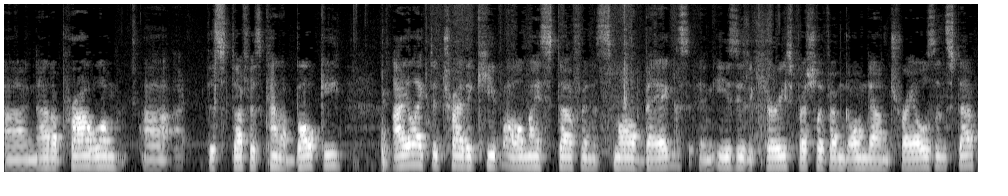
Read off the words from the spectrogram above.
uh, not a problem. Uh, this stuff is kind of bulky. I like to try to keep all my stuff in small bags and easy to carry, especially if I'm going down trails and stuff.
